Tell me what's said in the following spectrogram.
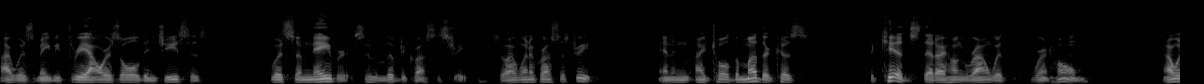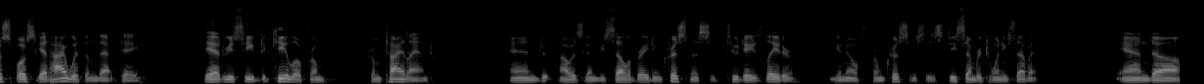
I was maybe three hours old in Jesus, was some neighbors who lived across the street. So I went across the street, and I told the mother because the kids that I hung around with weren't home. I was supposed to get high with them that day. They had received a kilo from, from Thailand and I was going to be celebrating Christmas two days later. You know, from Christmas is December 27th, and uh,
